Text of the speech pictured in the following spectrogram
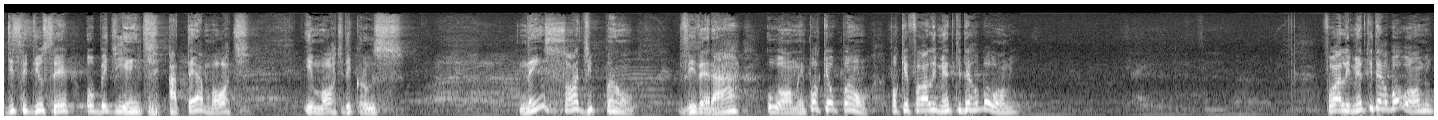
decidiu ser obediente até a morte e morte de cruz. Nem só de pão viverá o homem. Por que o pão? Porque foi o alimento que derrubou o homem. Foi o alimento que derrubou o homem.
